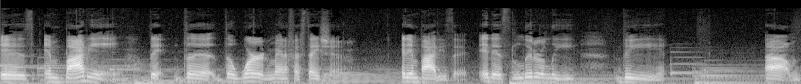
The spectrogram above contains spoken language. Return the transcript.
is embodying the the the word manifestation. It embodies it. It is literally the um,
